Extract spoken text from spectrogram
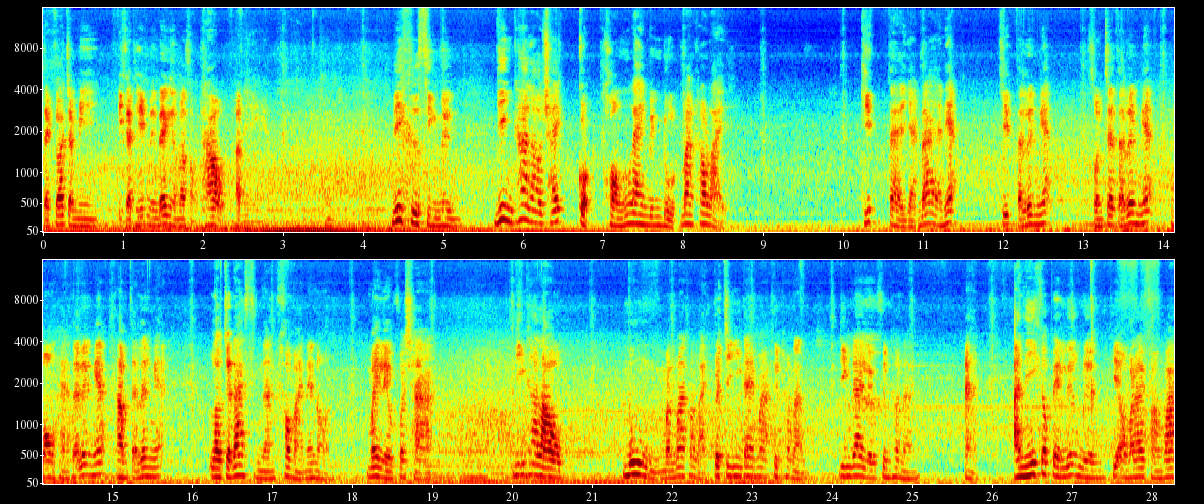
แต่ก็จะมีอีกอาทิตย์หนึ่งได้เงินมาสองเท่าอะไรอย่างเงี้ยนี่คือสิ่งหนึ่งยิ่งถ้าเราใช้กฎของแรงดึงดูดมากเท่าไหร่ คิดแต่อยากได้อันเนี้ย คิดแต่เรื่องเนี้ยสนใจแต่เรื่องเนี้ยมองหาแต่เรื่องเนี้ยทำแต่เรื่องเนี้ย เราจะได้สิ่งนั้นเข้ามาแน่นอน ไม่เร็วก็ช้า ยิ่งถ้าเรามุ่งมันมากเท่าไหร่ ก็จะยิ่งได้มากขึ้นเท่านั้น ยิ่งได้เร็วขึ้นเท่านั้นอะอันนี้ก็เป็นเรื่องหนึ่งที่เอามาเล่าให้ฟังว่า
